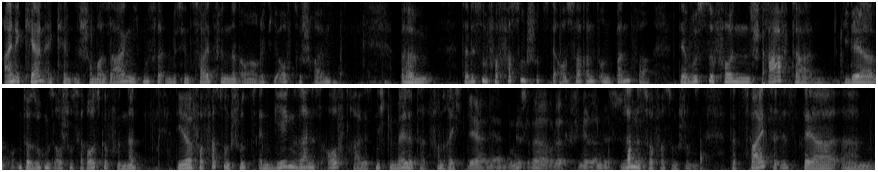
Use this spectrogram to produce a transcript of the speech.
eine Kernerkenntnis schon mal sagen. Ich muss halt ein bisschen Zeit finden, das auch noch richtig aufzuschreiben. Ähm, das ist ein Verfassungsschutz, der außer Rand und Band war. Der wusste von Straftaten, die der Untersuchungsausschuss herausgefunden hat, die der Verfassungsschutz entgegen seines Auftrages nicht gemeldet hat von Rechten. Der, der Bundes- oder, oder verschiedene Landes? Landesverfassungsschutz. Das zweite ist, der ähm,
